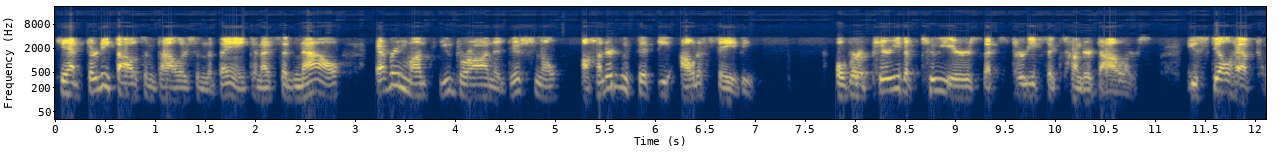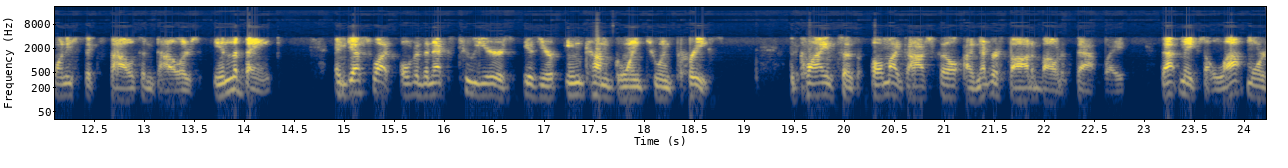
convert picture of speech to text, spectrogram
He had thirty thousand dollars in the bank, and I said, now every month you draw an additional one hundred and fifty out of savings over a period of two years, that's $3,600. You still have $26,000 in the bank. And guess what? Over the next two years, is your income going to increase? The client says, Oh my gosh, Phil, I never thought about it that way. That makes a lot more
